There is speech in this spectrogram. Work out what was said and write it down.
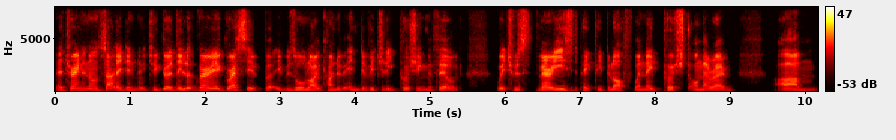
Their training on Saturday didn't look too good. They looked very aggressive, but it was all like kind of individually pushing the field, which was very easy to pick people off when they pushed on their own. Um,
